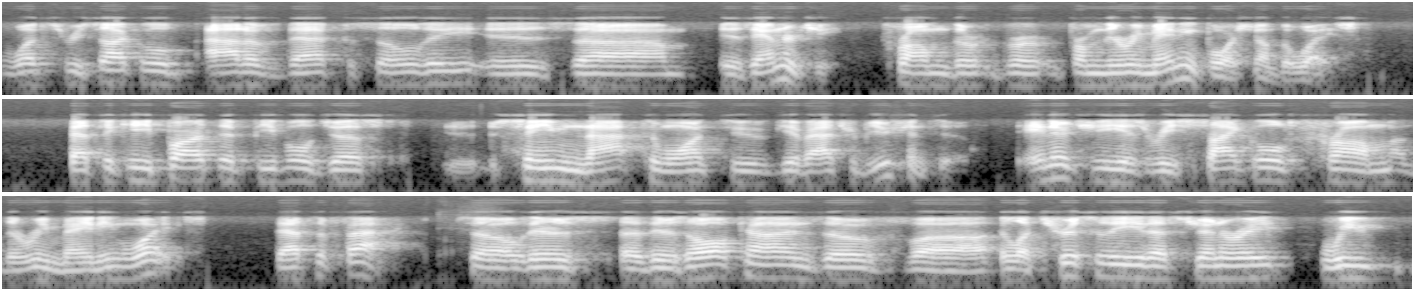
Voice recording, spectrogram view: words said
What's recycled out of that facility is um, is energy from the from the remaining portion of the waste. That's a key part that people just seem not to want to give attribution to. Energy is recycled from the remaining waste. That's a fact. So there's uh, there's all kinds of uh, electricity that's generated. We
